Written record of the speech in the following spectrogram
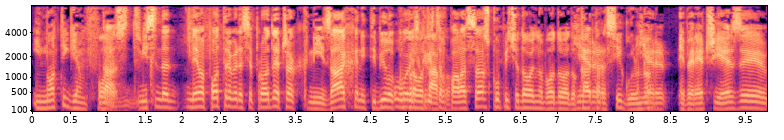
i Nottingham Forest. Da, mislim da nema potrebe da se prodaje čak ni Zaha, niti bilo ko iz Crystal tako. Palasa. Skupit će dovoljno bodova do Katara sigurno. Jer Ebereči Jeze,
